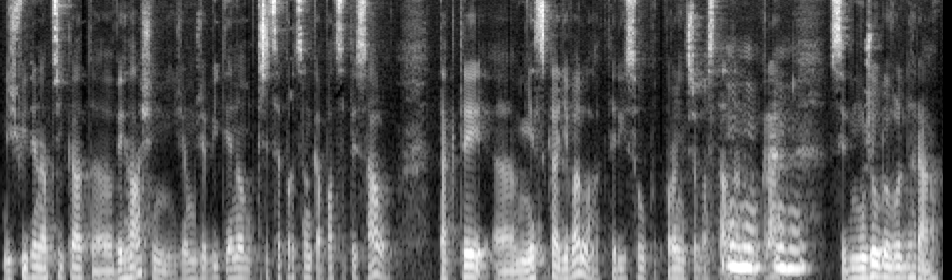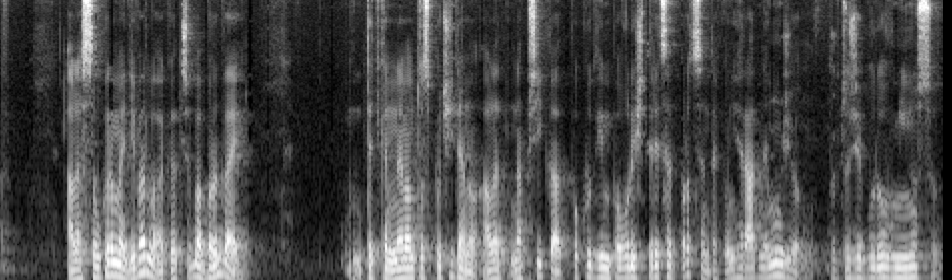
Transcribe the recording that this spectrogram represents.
když vyjde například eh, vyhlášení, že může být jenom 30% kapacity sálu, tak ty eh, městská divadla, které jsou podporované třeba státem mm-hmm, nebo krajem, mm-hmm. si můžou dovolit hrát. Ale soukromé divadlo, jako třeba Broadway, teďka nemám to spočítáno, ale například pokud jim povolí 40%, tak oni hrát nemůžou, protože budou v mínusu.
